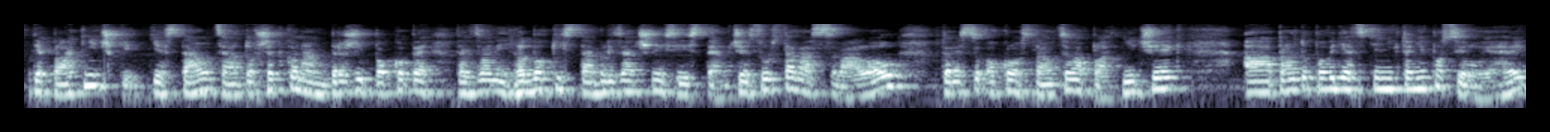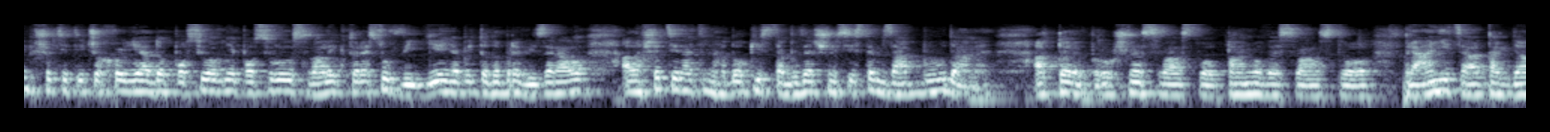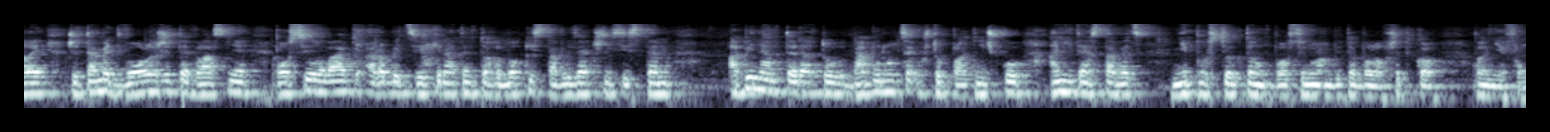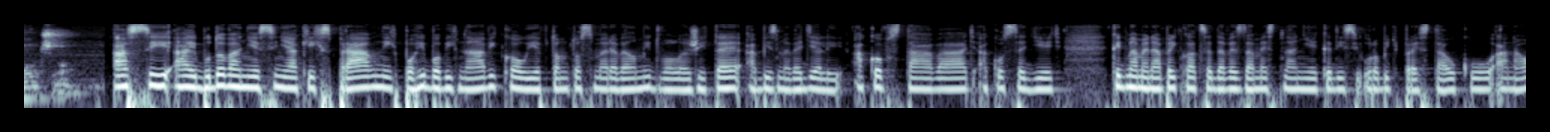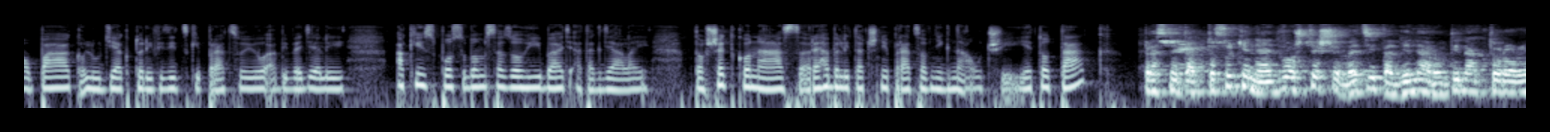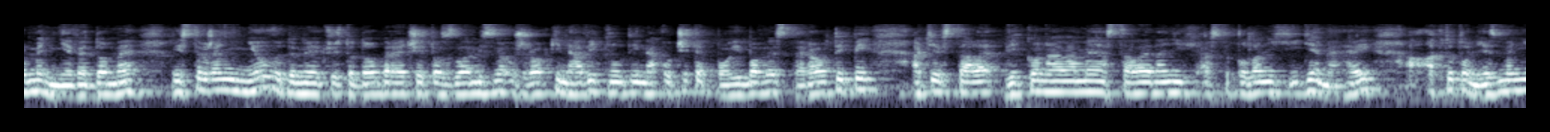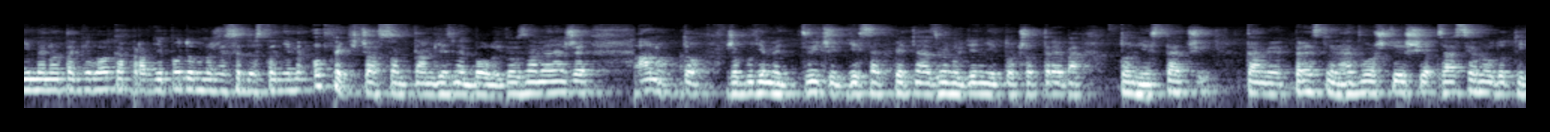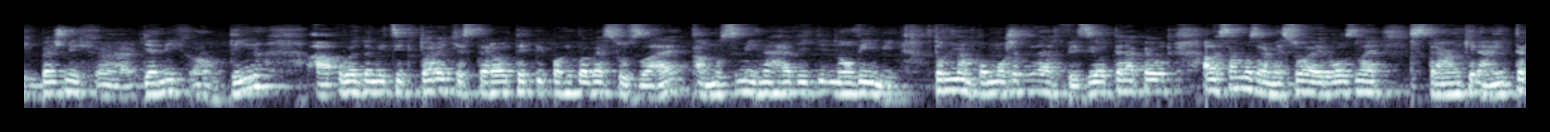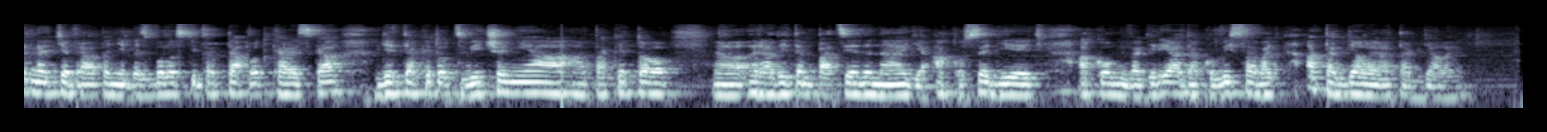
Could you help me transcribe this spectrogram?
tie platničky, tie stavce a to všetko nám drží pokope tzv. hlboký stabilizačný systém, čiže sústava svalov, ktoré sú okolo stavcov a platničiek a pravdu povediac ste nikto neposiluje. Hej? Všetci tí, čo chodia do posilovne, posilujú svaly, ktoré sú vidieť, aby to dobre vyzeralo, ale všetci na ten hlboký stabilizačný systém zabúdame. A to je prušné svalstvo, pánové svalstvo, bránica a tak ďalej. Čiže tam je dôležité vlastne posilovať a robiť cviky na tento hlboký stabilizačný systém, aby nám teda tu na budúce už tú platničku ani ten stavec nepustil k tomu posunu, aby to bolo všetko plne funkčné. Asi aj budovanie si nejakých správnych pohybových návykov je v tomto smere veľmi dôležité, aby sme vedeli, ako vstávať, ako sedieť. Keď máme napríklad sedavé zamestnanie, kedy si urobiť prestávku a naopak ľudia, ktorí fyzicky pracujú, aby vedeli, akým spôsobom sa zohýbať a tak ďalej. To všetko nás rehabilitačný pracovník naučí. Je to tak? Presne tak, to sú tie najdôležitejšie veci, tá denná rutina, ktorú robíme nevedome. My si to už ani neuvedomujeme, či je to dobré, či je to zlé. My sme už roky navyknutí na určité pohybové stereotypy a tie stále vykonávame a stále na nich a podľa nich ideme. Hej? A ak toto nezmeníme, no tak je veľká pravdepodobnosť, že sa dostaneme opäť časom tam, kde sme boli. To znamená, že áno, to, že budeme cvičiť 10-15 minút denne to, čo treba, to nestačí tam je presne najdôležitejšie zasiahnuť do tých bežných e, denných rutín a uvedomiť si, ktoré tie stereotypy pohybové sú zlé a musíme ich nahradiť novými. V tom nám pomôže teda fyzioterapeut, ale samozrejme sú aj rôzne stránky na internete, vrátanie bezbolesti chrbta.sk, kde takéto cvičenia a takéto e, rady ten pacient nájde, ako sedieť, ako umývať riad, ako vysávať a tak ďalej a tak ďalej.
